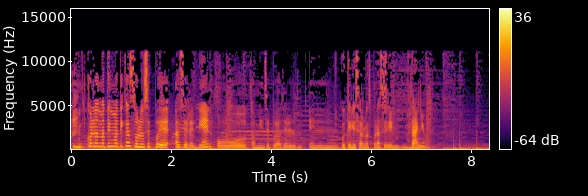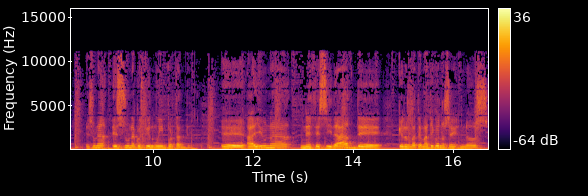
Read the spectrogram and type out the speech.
¿Con las matemáticas solo se puede hacer el bien o también se puede hacer el... el- Utilizarlas para hacer Sí. el daño. Es una, es una cuestión muy importante. Eh, hay una necesidad de que los matemáticos nos, nos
